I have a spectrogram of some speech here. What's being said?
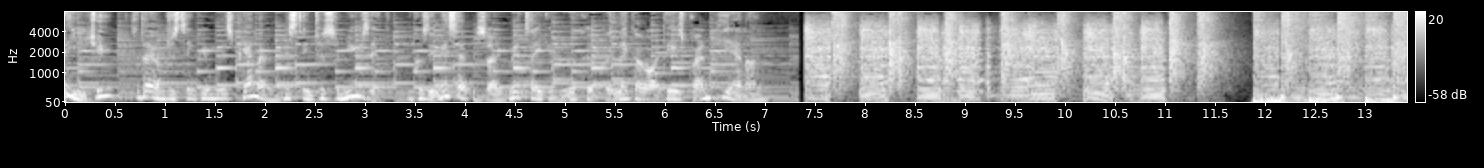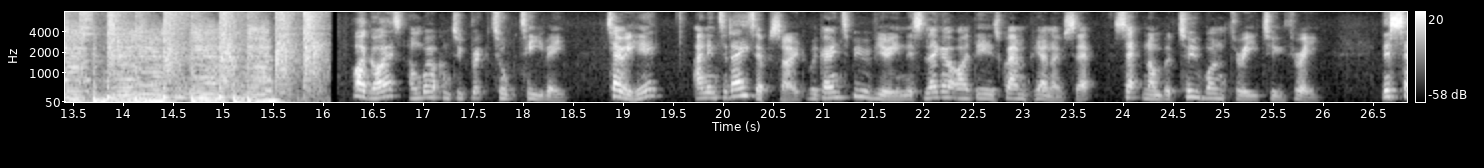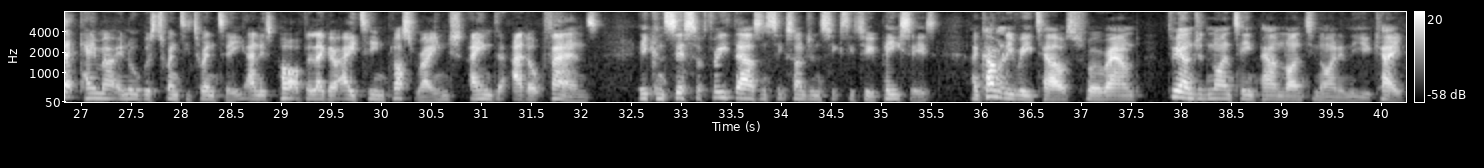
Hey YouTube, today I'm just tinkering with this piano, listening to some music, because in this episode we're taking a look at the LEGO Ideas Grand Piano. Hi guys and welcome to Brick Talk TV. Terry here and in today's episode we're going to be reviewing this LEGO Ideas Grand Piano set, set number 21323. This set came out in August 2020 and is part of the LEGO 18 Plus range aimed at adult fans. It consists of 3,662 pieces and currently retails for around £319.99 in the UK.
